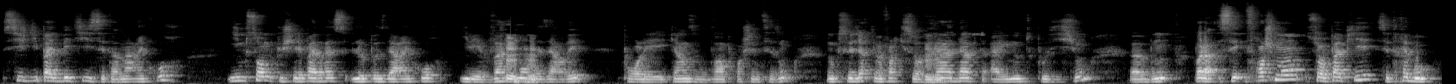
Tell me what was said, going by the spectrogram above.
si je dis pas de bêtises, c'est un arrêt court. Il me semble que chez les Padres, le poste d'arrêt court, il est vaguement réservé pour les 15 ou 20 prochaines saisons. Donc ça veut dire qu'il va falloir qu'il se mhm. réadapte à une autre position. Euh, bon, voilà, c'est franchement sur le papier, c'est très beau.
